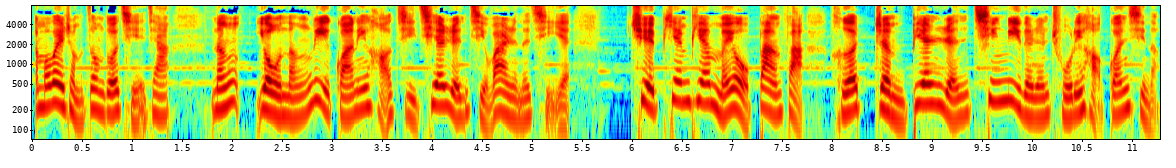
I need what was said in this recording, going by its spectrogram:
那么，为什么这么多企业家？能有能力管理好几千人、几万人的企业，却偏偏没有办法和枕边人、亲密的人处理好关系呢？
